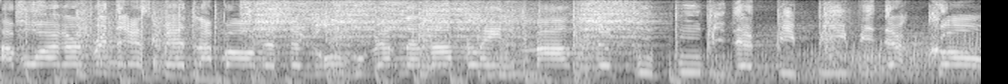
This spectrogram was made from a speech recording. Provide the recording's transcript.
avoir un peu de respect de la part de ce gros gouvernement plein de marde, de poupou puis de pipi puis de con.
